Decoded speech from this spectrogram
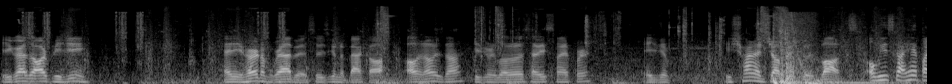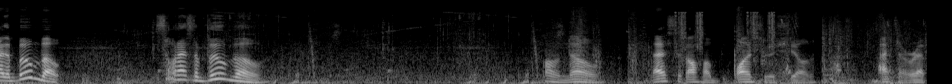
He grabbed the RPG. And he heard him grab it, so he's gonna back off. Oh no, he's not. He's gonna load his heavy sniper. he's gonna he's trying to jump into his box. Oh, he's got hit by the boom bow. Someone has the boom bow. Oh no. That just took off a bunch of his shield. That's a rip.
